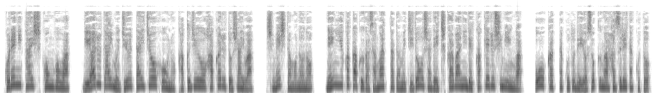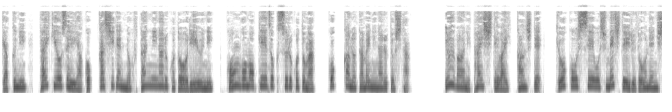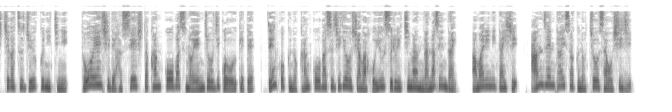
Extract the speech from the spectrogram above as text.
これに対し今後は、リアルタイム渋滞情報の拡充を図ると社員は示したものの、燃油価格が下がったため自動車で近場に出かける市民が多かったことで予測が外れたこと、逆に大気汚染や国家資源の負担になることを理由に今後も継続することが国家のためになるとした。ウーバーに対しては一貫して強硬姿勢を示している同年7月19日に東園市で発生した観光バスの炎上事故を受けて全国の観光バス事業者が保有する1万7000台余りに対し安全対策の調査を指示。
